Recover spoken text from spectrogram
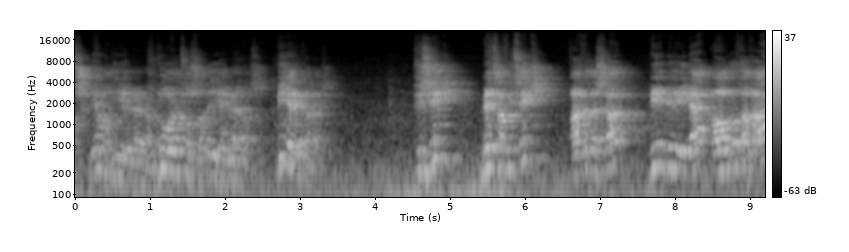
Açıklayamadığı yerler var. Duvara tosladığı yerler var. Bir yere kadar. Fizik, metafizik arkadaşlar birbiriyle Avrupa'da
